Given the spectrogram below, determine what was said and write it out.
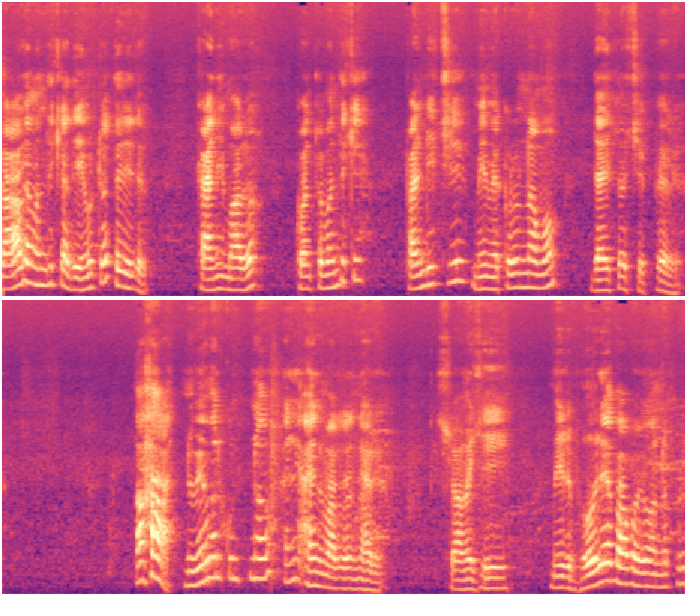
చాలామందికి అదేమిటో తెలియదు కానీ మాలో కొంతమందికి పండించి మేము ఎక్కడున్నామో దయతో చెప్పారు. ఆహా నువ్వేమనుకుంటున్నావు అని ఆయన మొదలన్నారు స్వామీజీ మీరు భోలే బాబాగా ఉన్నప్పుడు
